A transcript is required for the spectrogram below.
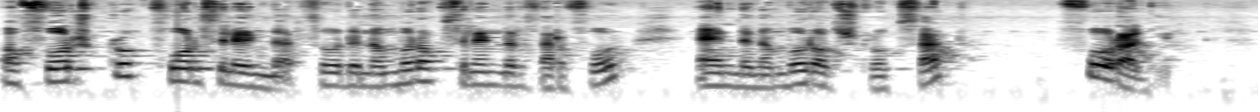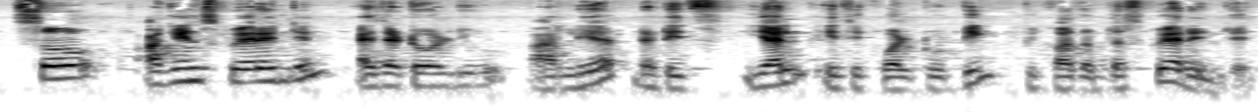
a four stroke four cylinder so the number of cylinders are four and the number of strokes are four again. So again square engine as i told you earlier that is l is equal to d because of the square engine.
